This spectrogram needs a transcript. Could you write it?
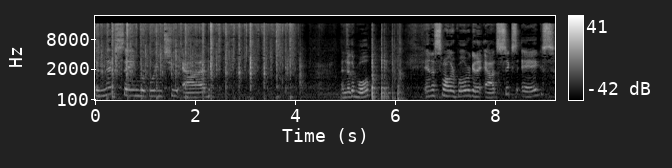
the next thing, we're going to add another bowl. In a smaller bowl, we're going to add six eggs.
